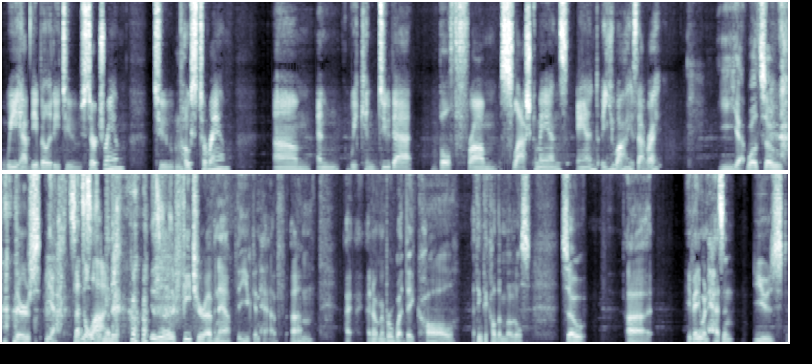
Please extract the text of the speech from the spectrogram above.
we have the ability to search RAM, to post to RAM, um, and we can do that both from slash commands and a UI. Is that right? Yeah. Well, so there's yeah. So That's a this is lot. Another, this is another feature of an app that you can have. Um, I, I don't remember what they call. I think they call them modals. So, uh, if anyone hasn't used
